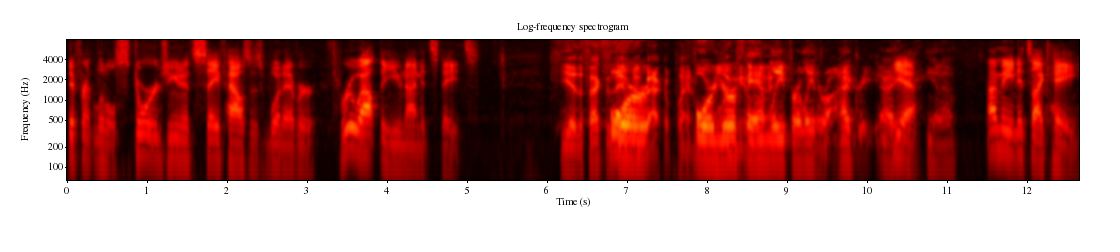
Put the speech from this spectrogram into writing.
different little storage units, safe houses, whatever, throughout the United States. Yeah, the fact that they have no For backup plan for your me away. family for later on. I agree. I agree, Yeah. you know. I mean, it's like, hey,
